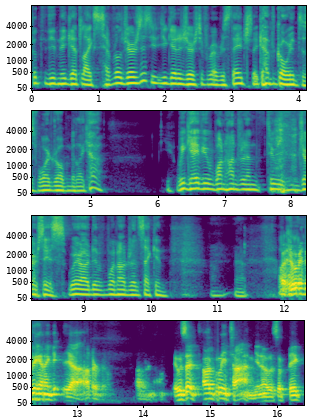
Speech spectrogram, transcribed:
but didn't he get like several jerseys you, you get a jersey for every stage they can't go into his wardrobe and be like yeah we gave you 102 jerseys where are the 102nd no. But who are they going to get? Yeah, I don't know. I don't know. It was an ugly time. You know, it was a big.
